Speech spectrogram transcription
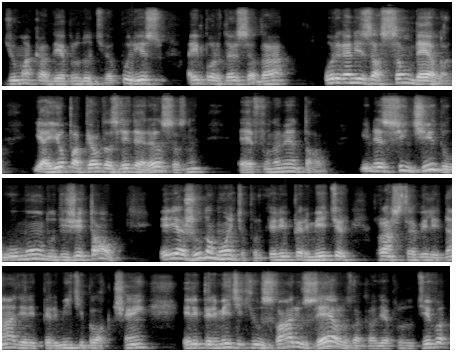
de uma cadeia produtiva. Por isso, a importância da organização dela. E aí o papel das lideranças né, é fundamental. E, nesse sentido, o mundo digital ele ajuda muito, porque ele permite rastreabilidade, ele permite blockchain, ele permite que os vários elos da cadeia produtiva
